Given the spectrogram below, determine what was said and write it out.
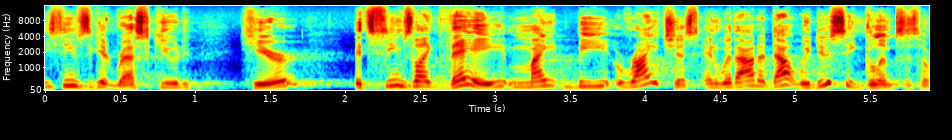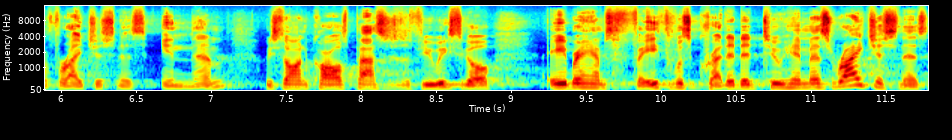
He seems to get rescued here. It seems like they might be righteous. And without a doubt, we do see glimpses of righteousness in them. We saw in Carl's passage a few weeks ago Abraham's faith was credited to him as righteousness.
